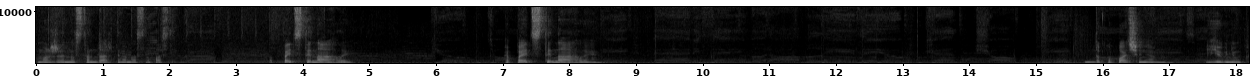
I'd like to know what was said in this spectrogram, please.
може на стандарті на нас напасти. Капець ти наглий. Капець ти наглий. До побачення, гівнюк.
